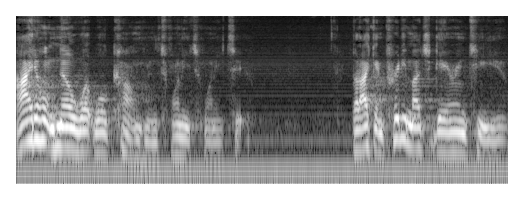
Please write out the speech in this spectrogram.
I don't know what will come in 2022, but I can pretty much guarantee you,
